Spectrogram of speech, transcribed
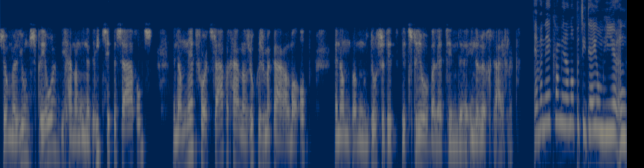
zo'n miljoen spreeuwen. Die gaan dan in het riet zitten s'avonds. En dan net voor het slapen gaan, dan zoeken ze elkaar allemaal op. En dan, dan doen ze dit, dit spreeuwenballet in de, in de lucht eigenlijk. En wanneer kwam je dan op het idee om hier een,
